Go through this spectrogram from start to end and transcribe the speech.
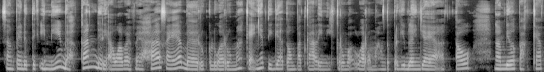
sampai detik ini bahkan dari awal WFH saya baru keluar rumah kayaknya tiga atau empat kali nih ke rumah untuk pergi belanja ya atau ngambil paket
